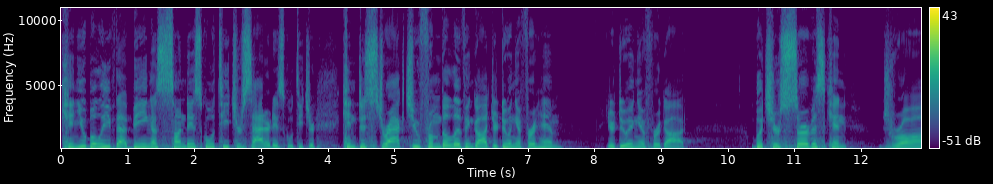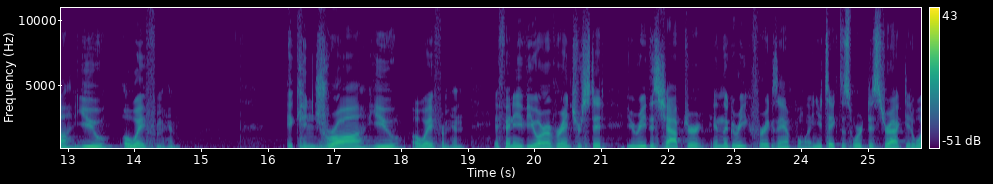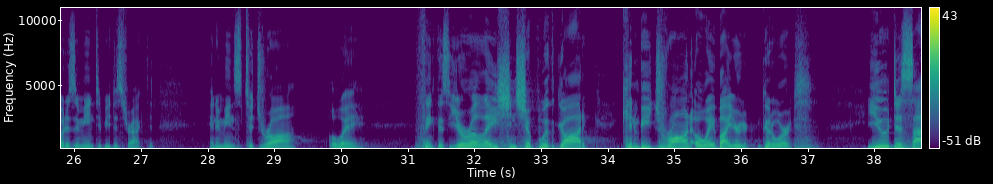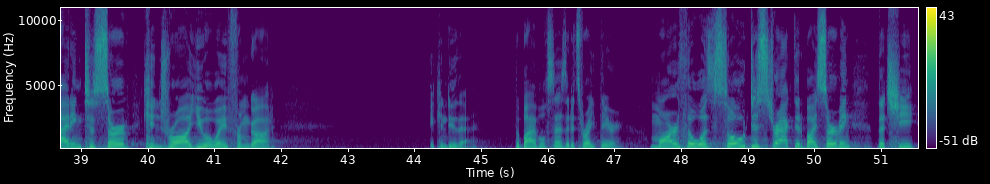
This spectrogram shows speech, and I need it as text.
Can you believe that being a Sunday school teacher, Saturday school teacher, can distract you from the living God? You're doing it for Him. You're doing it for God. But your service can draw you away from Him. It can draw you away from Him. If any of you are ever interested, you read this chapter in the Greek, for example, and you take this word distracted. What does it mean to be distracted? And it means to draw away. Think this your relationship with God can be drawn away by your good works you deciding to serve can draw you away from God. It can do that. The Bible says it, it's right there. Martha was so distracted by serving that she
